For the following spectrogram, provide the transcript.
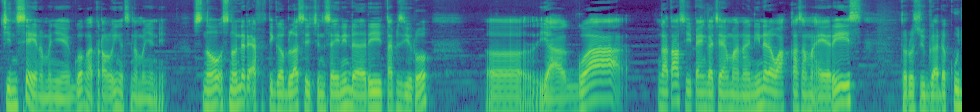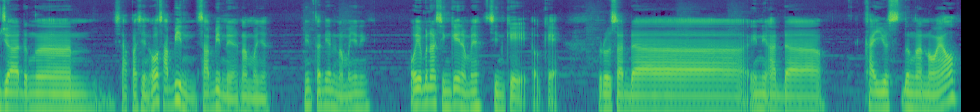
Chinsei namanya ya. Gue nggak terlalu ingat sih namanya nih. Snow Snow dari FF13 si Chinsei ini dari Type Zero. Uh, ya gue nggak tahu sih pengen gacha yang mana. Ini, ini ada Waka sama Eris Terus juga ada Kuja dengan siapa sih? Oh Sabin, Sabin ya namanya. Ini tadi ada namanya nih. Oh ya benar Shinke namanya, Shinke. Oke. Okay. Terus ada ini ada Kaius dengan Noel.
